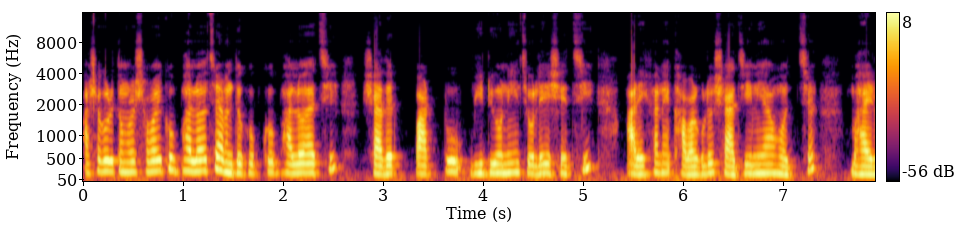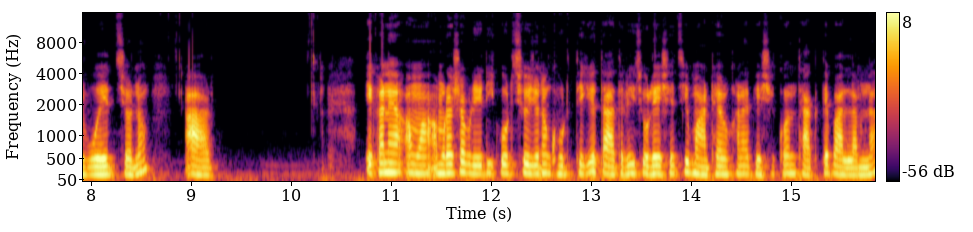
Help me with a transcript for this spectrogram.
আশা করি তোমরা সবাই খুব ভালো আছো, আমি তো খুব খুব ভালো আছি। স্বাদের পার্ট টু ভিডিও নিয়ে চলে এসেছি, আর এখানে খাবারগুলো সাজিয়ে নেওয়া হচ্ছে ভাইয়ের বইয়ের জন্য। আর এখানে আমরা সব রেডি করছি, ওই জন্য ঘুরতে গিয়ে তাড়াতাড়ি চলে এসেছি। মাঠে ওখানে বেশিক্ষণ থাকতে পারলাম না।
